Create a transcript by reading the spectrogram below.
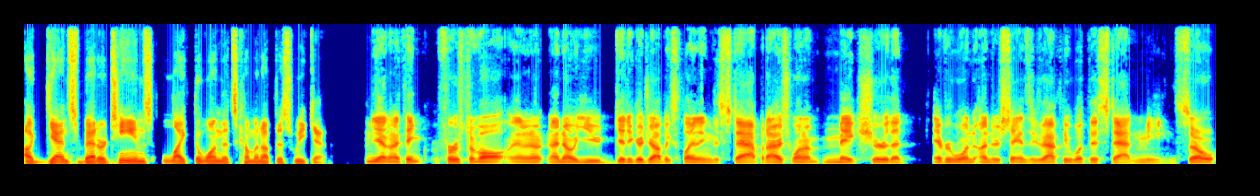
against better teams like the one that's coming up this weekend. Yeah, and I think first of all, and I know you did a good job explaining the stat, but I just want to make sure that everyone understands exactly what this stat means. So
